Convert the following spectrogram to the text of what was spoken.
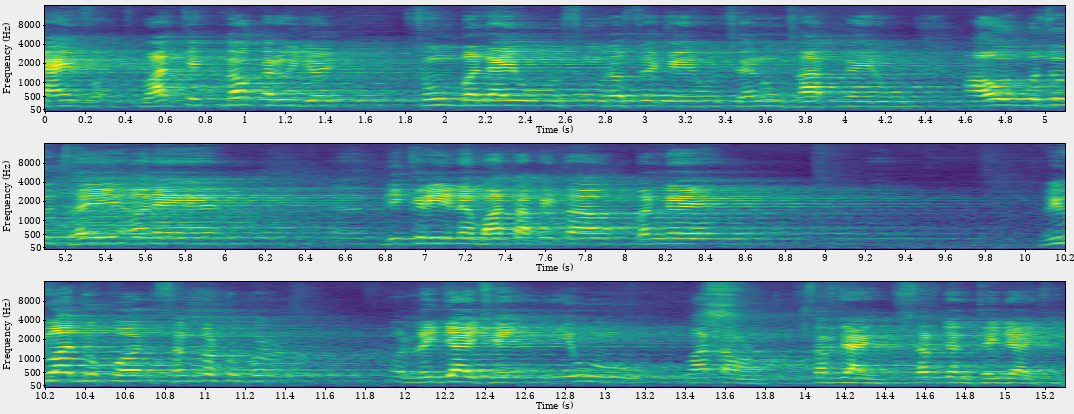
કાંઈ વાતચીત ન કરવી જોઈએ. શું બનાવ્યું, શું રસોઈ કર્યું, શેનું શાક કર્યું, આવું બધું થઈ અને દીકરી અને માતા પિતા બંને વિવાદ ઉપર, સંકટ ઉપર લઈ જાય છે. એવું વાતાવરણ સર્જાય, સર્જન થઈ જાય છે.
